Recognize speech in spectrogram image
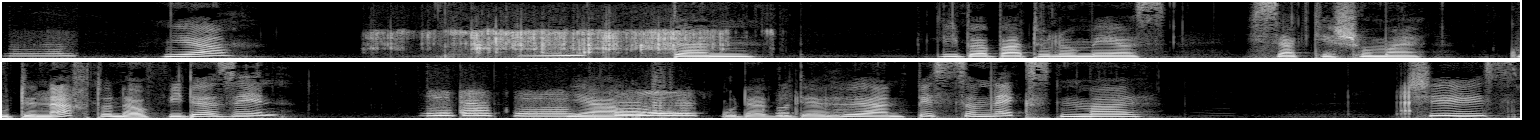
Hm. Ja? Dann, lieber Bartholomäus, ich sag dir schon mal gute Nacht und auf Wiedersehen. Wiedersehen. Ja. Tschüss. Oder wieder hören. Bis zum nächsten Mal. Tschüss.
